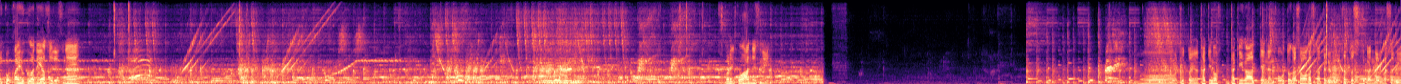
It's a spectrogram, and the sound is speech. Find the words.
結構回復が出やすいですね。これ後半ですね。ちょっとね滝の滝があってなんか音が騒がしかったけどちょっと静かになりましたね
